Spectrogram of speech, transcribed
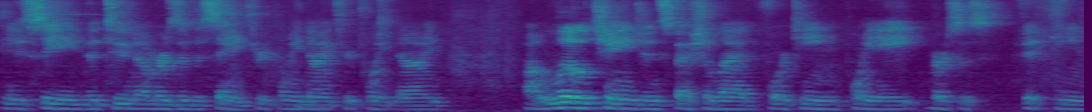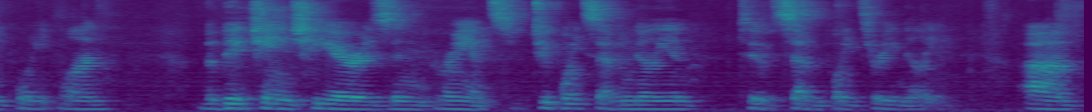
You see the two numbers are the same, 3.9, 3.9 a little change in special ed, fourteen point eight versus fifteen point one. The big change here is in grants, two point seven million to seven point three million. Um,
